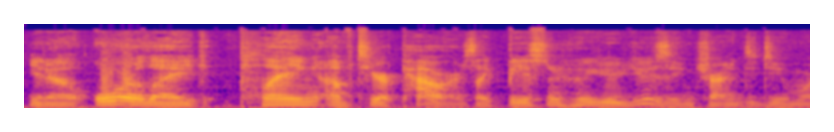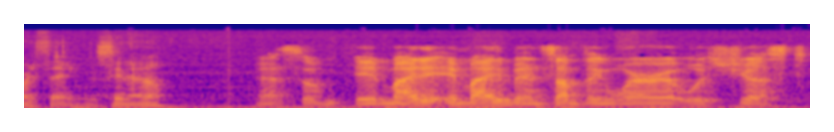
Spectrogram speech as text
You know, or like playing up to your powers, like based on who you're using, trying to do more things. You know. Yeah, so it might it might have been something where it was just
